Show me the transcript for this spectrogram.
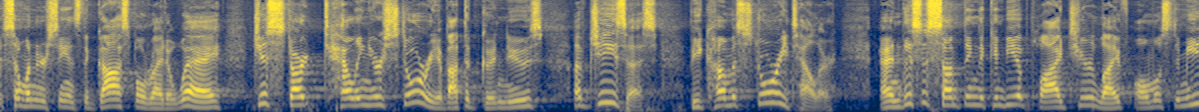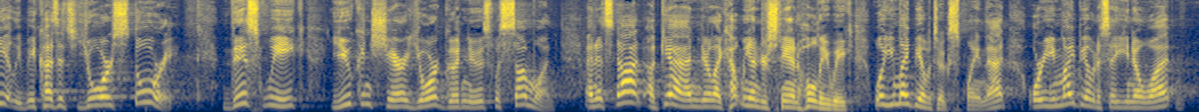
someone understands the gospel right away. Just start telling your story about the good news of Jesus. Become a storyteller. And this is something that can be applied to your life almost immediately because it's your story. This week, you can share your good news with someone. And it's not, again, you're like, help me understand Holy Week. Well, you might be able to explain that. Or you might be able to say, you know what?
